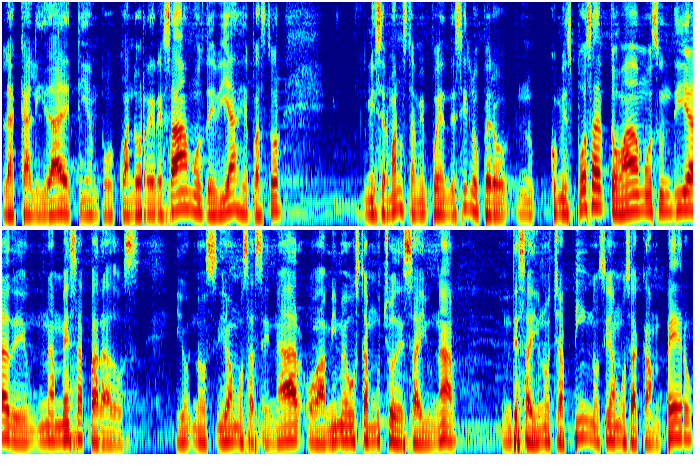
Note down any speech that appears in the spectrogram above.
la calidad de tiempo. Cuando regresábamos de viaje, pastor, mis hermanos también pueden decirlo, pero con mi esposa tomábamos un día de una mesa para dos nos íbamos a cenar o a mí me gusta mucho desayunar, un desayuno chapín, nos íbamos a Campero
